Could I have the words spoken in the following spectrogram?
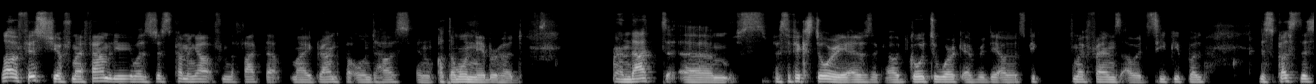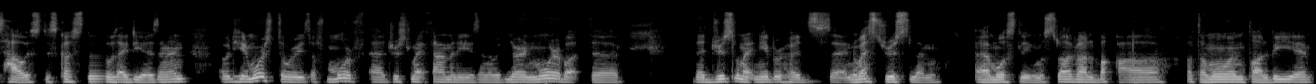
lot of history of my family was just coming out from the fact that my grandpa owned a house in Qatamon neighborhood. And that um, specific story, I was like, I would go to work every day. I would speak to my friends. I would see people discuss this house, discuss those ideas, and then I would hear more stories of more uh, Jerusalemite families, and I would learn more about the the Jerusalemite neighborhoods uh, in West Jerusalem, uh, mostly Musrara, Al-Baqa, Qatamon, Talbiya,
